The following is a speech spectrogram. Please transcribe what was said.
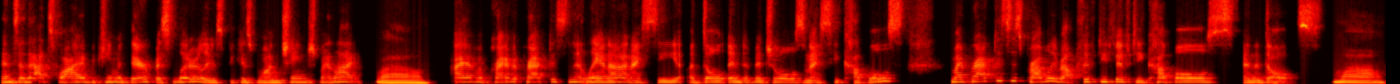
And so that's why I became a therapist. Literally, is because one changed my life. Wow. I have a private practice in Atlanta and I see adult individuals and I see couples. My practice is probably about 50 50 couples and adults. Wow.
